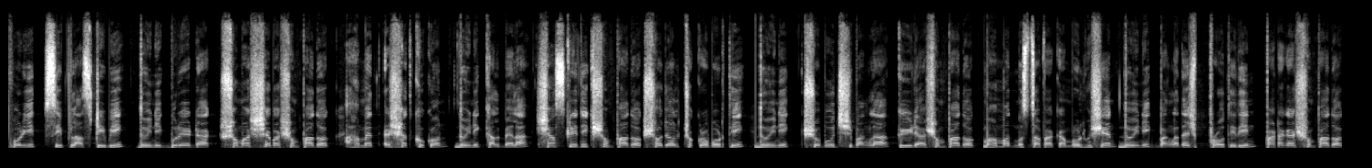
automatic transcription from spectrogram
Farid, C plus TV, দৈনিক বুড়ের ডাক, সমাজ সেবা সম্পাদক আহমেদ এরশাদ খুকন, দৈনিক কালবেলা, সাংস্কৃতিক সম্পাদক সজল চক্রবর্তী, দৈনিক সবুজ বাংলা ক্রীড়া সম্পাদক মোহাম্মদ মুস্তাফা কামরুল হোসেন, দৈনিক বাংলাদেশ প্রতিদিন পাঠাগার সম্পাদক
